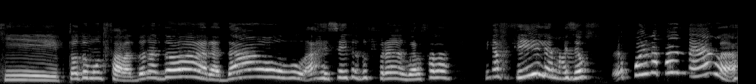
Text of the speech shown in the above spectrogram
que todo mundo fala, Dona Dora, dá o, a receita do frango. Ela fala, minha filha, mas eu, eu ponho na panela.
